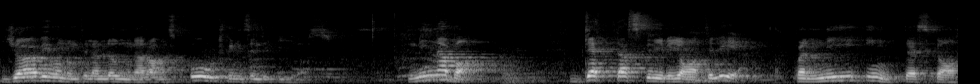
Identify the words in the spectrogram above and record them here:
gör vi honom till en lögnare och hans ord finns inte i oss. Mina barn, detta skriver jag till er för att ni inte ska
